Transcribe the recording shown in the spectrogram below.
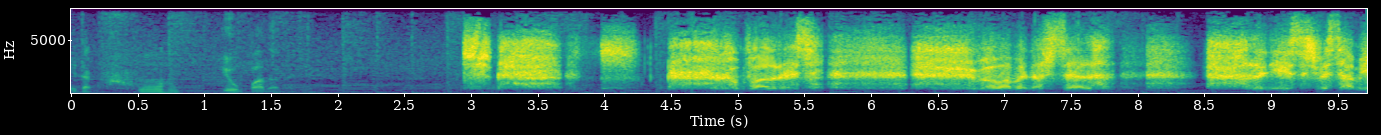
i tak uff, No. i upada na ziemię. Compadres, chyba mamy nasz cel, ale nie jesteśmy sami.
